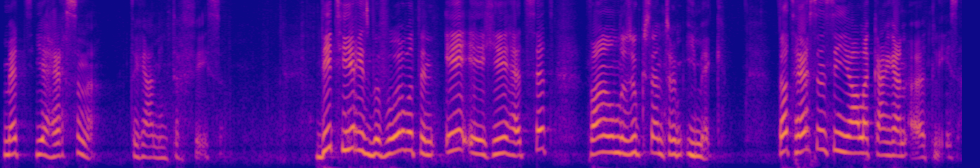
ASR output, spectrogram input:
met je hersenen te gaan interfacen. Dit hier is bijvoorbeeld een EEG-headset van het onderzoekscentrum IMEC, dat hersensignalen kan gaan uitlezen.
